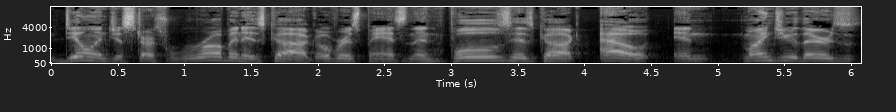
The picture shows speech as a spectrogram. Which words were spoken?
Dylan just starts rubbing his cock over his pants and then pulls his cock out. And mind you, there's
